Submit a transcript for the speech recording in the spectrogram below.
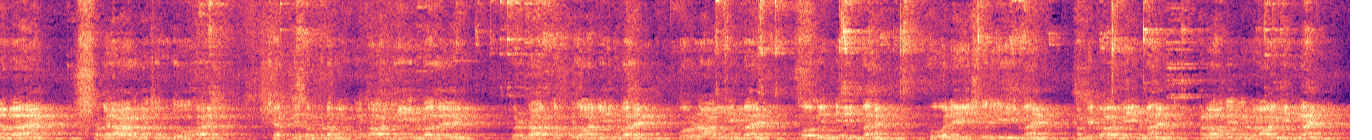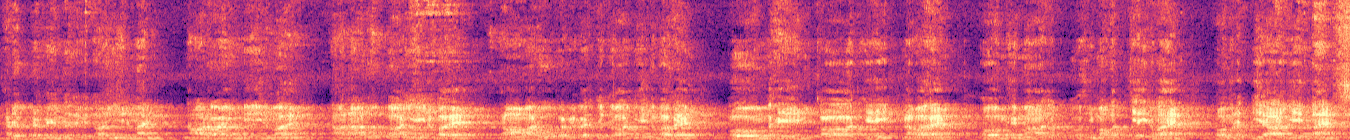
नमः। सकलागमसन्दोह शक्तिसम्पुटमौक्तिकायै नमः। प्रभातप्रदायै नमः पूर्णायै नमः भोगिन्यै नमः भुवनेश्वर्यै नमः अम्बिकायै नमः अनादिनिर्वायै नमः हरिब्रह्मेन्द्रदेवतायै नमः नारायण्यै नमः नानारूपायै नमः नामरूपविवर्जितायै नमः, ॐ ह्रीं कार्यै नमः, ॐ हिमा हिमवत्यै नमः, ॐ रद्यायै नमः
